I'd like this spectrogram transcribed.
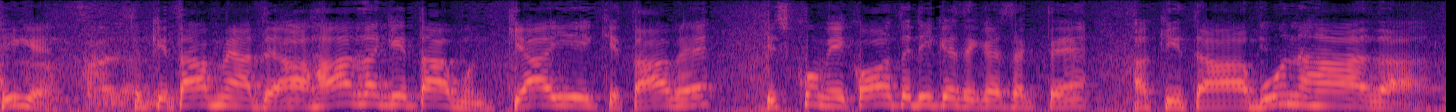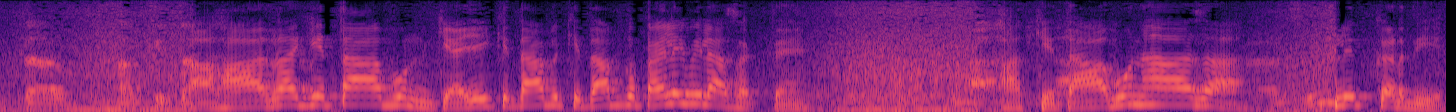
ठीक है तो किताब में आते हैं। अहाजा किताबुन। क्या ये किताब है? इसको हम एक और तरीके से कह सकते हैं अ किताबुन हाजा अहाजा किताबुन। क्या ये किताब है किताब को पहले भी ला सकते हैं? आ किताबुन हाजा। फ्लिप कर दिए।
